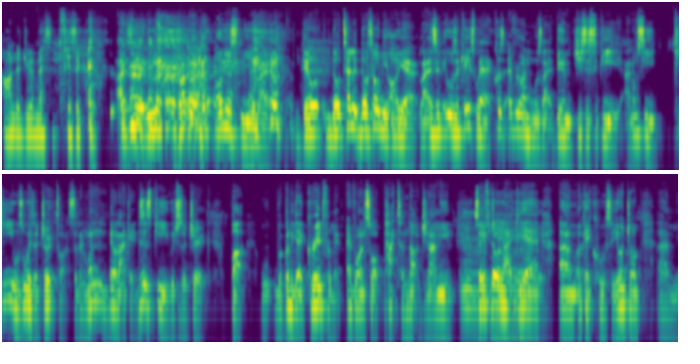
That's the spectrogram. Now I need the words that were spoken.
100 UMS in physical. I in, brother honestly like they'll they'll tell it they'll tell me oh yeah like as in it was a case where because everyone was like doing GCSE and obviously PE was always a joke to us so then when they were like okay this is PE which is a joke but we're gonna get a grade from it everyone sort of patterned up do you know what I mean so if they were like yeah um okay cool so your job um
